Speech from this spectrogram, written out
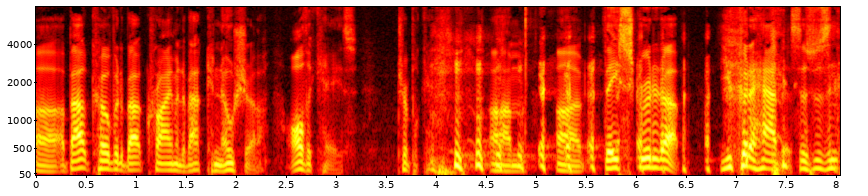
uh, about COVID, about crime, and about Kenosha, all the K's, triple K's. Um, uh, they screwed it up. You could have had this. This was an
